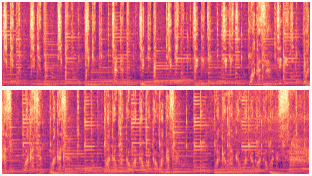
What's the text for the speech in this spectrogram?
chikit chikit wakasa chikit wakasa wakasa wakasa waka waka waka waka wakasa waka waka waka waka wakasa chikit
